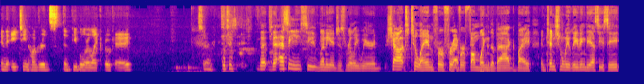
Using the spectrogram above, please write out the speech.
in the 1800s, then people are like, okay. So which is the the SEC lineage is really weird. Shout out to Tulane for forever fumbling the bag by intentionally leaving the SEC.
